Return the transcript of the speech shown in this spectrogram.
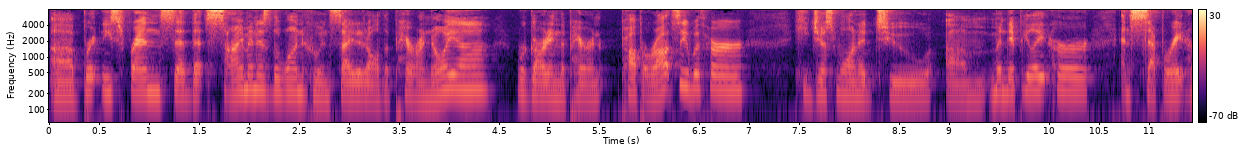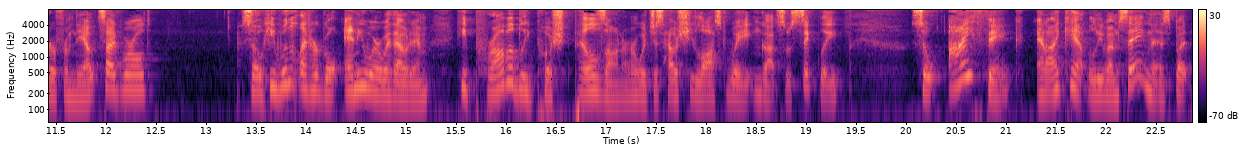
Uh, Brittany's friends said that Simon is the one who incited all the paranoia regarding the par- paparazzi with her. He just wanted to um, manipulate her and separate her from the outside world. So he wouldn't let her go anywhere without him. He probably pushed pills on her, which is how she lost weight and got so sickly. So I think, and I can't believe I'm saying this, but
